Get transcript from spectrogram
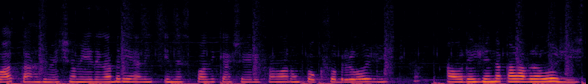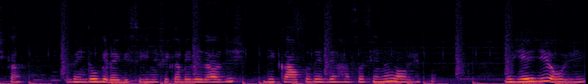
Boa tarde, me chamo Ida Gabriele e nesse podcast irei falar um pouco sobre logística. A origem da palavra logística vem do grego e significa habilidades de cálculo e de raciocínio lógico. Nos dias de hoje,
